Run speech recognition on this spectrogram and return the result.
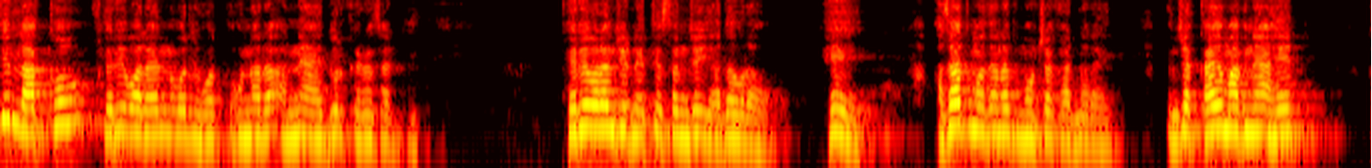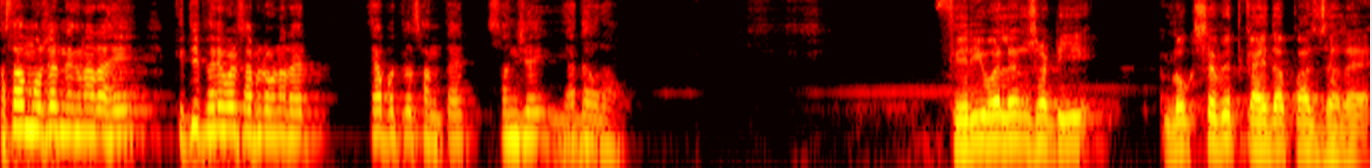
येथील लाखो फेरीवाल्यांवर होत होणारा अन्याय दूर करण्यासाठी फेरीवाल्यांचे नेते संजय यादवराव हे आझाद मैदानात मोर्चा काढणार आहेत. त्यांच्या काय मागण्या आहेत? कसा मोर्चा निघणार आहे? किती फेरीवाल सामील होणार आहेत? याबद्दल सांगतायत संजय यादवराव. फेरीवाल्यांसाठी लोकसभेत कायदा पास झालाय.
